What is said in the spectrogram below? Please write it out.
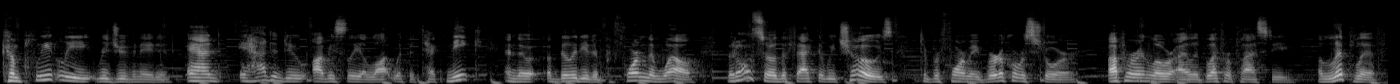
completely rejuvenated, and it had to do obviously a lot with the technique and the ability to perform them well, but also the fact that we chose to perform a vertical restore, upper and lower eyelid blepharoplasty, a lip lift,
